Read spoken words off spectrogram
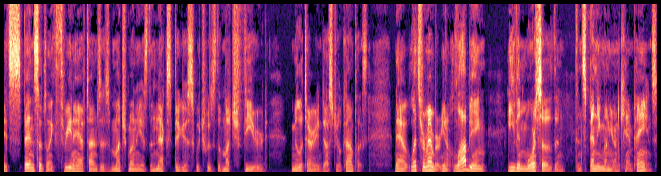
It spends something like three and a half times as much money as the next biggest, which was the much feared military industrial complex. Now, let's remember, you know, lobbying even more so than than spending money on campaigns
